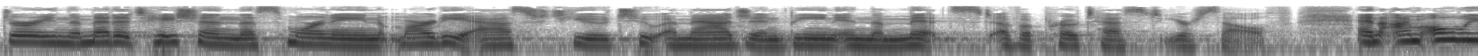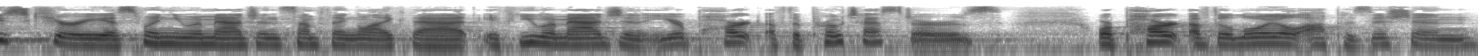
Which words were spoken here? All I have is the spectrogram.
During the meditation this morning, Marty asked you to imagine being in the midst of a protest yourself. And I'm always curious when you imagine something like that, if you imagine that you're part of the protesters or part of the loyal opposition.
